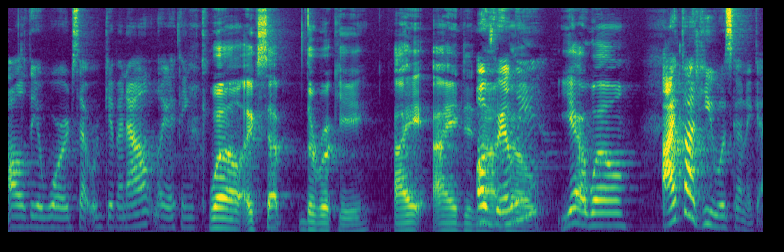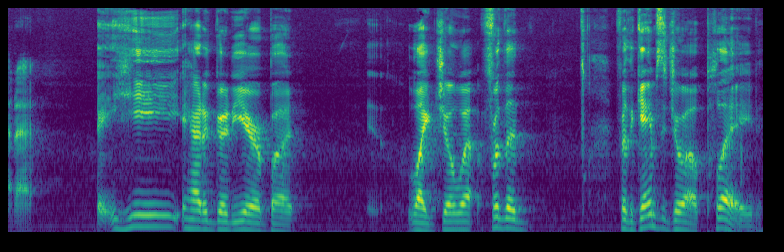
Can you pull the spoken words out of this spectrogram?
All the awards that were given out, like I think Well, except the rookie. I I did not Oh, really? know. Yeah, well, I thought he was gonna get it. he had a good year, but like Joel for the for the games that Joel played,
